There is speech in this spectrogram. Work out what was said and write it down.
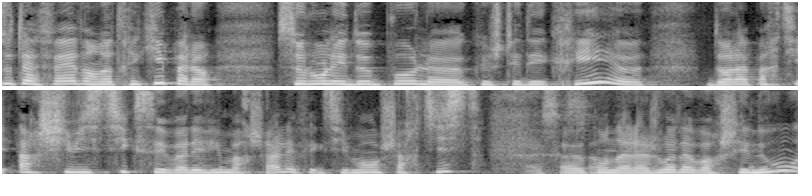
Tout à fait, dans notre équipe. Alors, selon les deux pôles euh, que je t'ai décrits, euh, dans la partie archivistique, c'est Valérie Marchal, effectivement, chartiste, Ouais, euh, qu'on a la joie d'avoir chez nous.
